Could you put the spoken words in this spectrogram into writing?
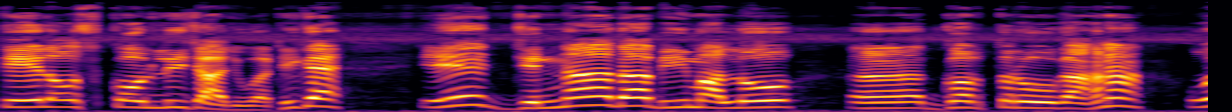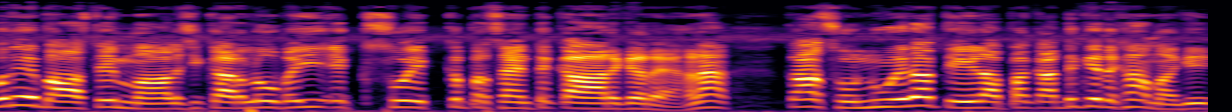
ਤੇਲ ਉਸ ਕੌਲੀ ਚ ਆ ਜਾਊਗਾ, ਠੀਕ ਹੈ? ਇਹ ਜਿੰਨਾ ਦਾ ਵੀ ਮੰਨ ਲਓ ਗੁਪਤ ਰੋਗ ਆ, ਹਨਾ, ਉਹਦੇ ਵਾਸਤੇ ਮਾਲਿਸ਼ ਕਰ ਲਓ ਬਈ 101% ਕਾਰਗਰ ਹੈ, ਹਨਾ? ਤਾਂ ਤੁਹਾਨੂੰ ਇਹਦਾ ਤੇਲ ਆਪਾਂ ਕੱਢ ਕੇ ਦਿਖਾਵਾਂਗੇ।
